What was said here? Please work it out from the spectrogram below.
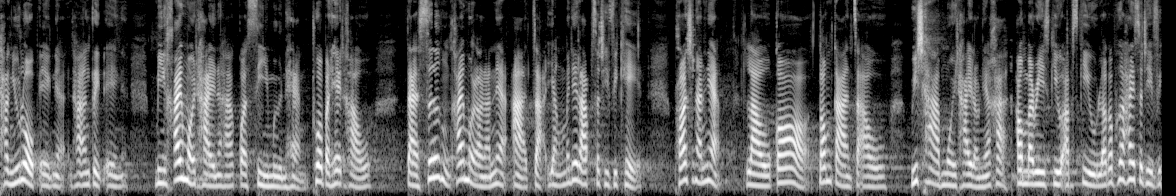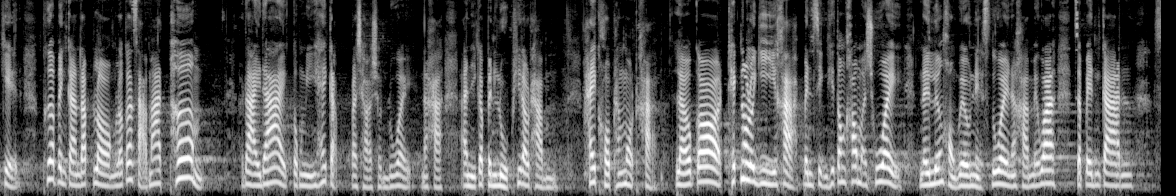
ทางยุโรปเองเนี่ยทางอังกฤษเองเมีค่ายมวยไทยนะคะกว่า 40,000 แห่งทั่วประเทศเขา แต่ซึ่งค่ายมวยเหล่านั้นเนี่ยอาจจะยังไม่ได้รับ c e r t i f i c a t e เพราะฉะนั้นเนี่ยเราก็ต้องการจะเอาวิชามวยไทยเหล่านี้ค่ะ เอามา reskill upskill แล้วก็เพื่อให้ certificate เพื่อเป็นการรับรองแล้วก็สามารถเพิ่มรายได้ตรงนี้ให้กับประชาชนด้วยนะคะ อันนี้ก็เป็นลูปที่เราทำให้ครบทั้งหมดค่ะแล้วก็เทคโนโลยีค่ะ เป็นสิ่งที่ต้องเข้ามาช่วยในเรื่องของ wellness ด้วยนะคะ ไม่ว่าจะเป็นการ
